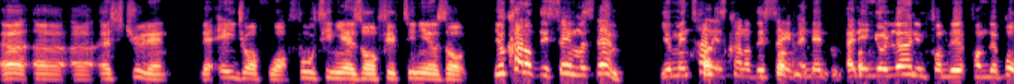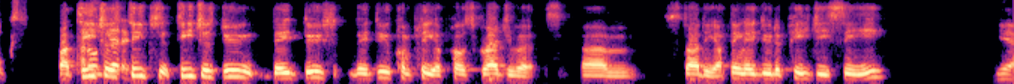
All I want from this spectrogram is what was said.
a, a, a- a student the age of what 14 years old 15 years old you're kind of the same as them your mentality is kind of the same and then and then you're learning from the from the books But teachers, teachers, teachers do they do they do complete a postgraduate um, study. I think they do the PGCE. yeah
